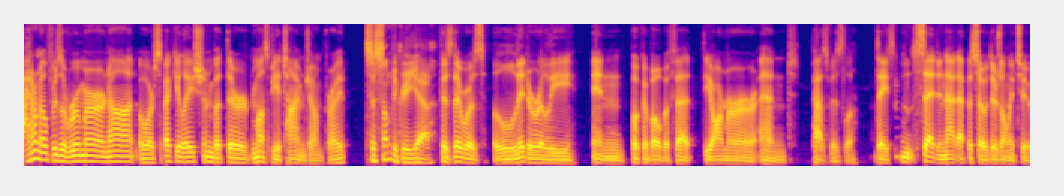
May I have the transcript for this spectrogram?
I don't know if it was a rumor or not or speculation, but there must be a time jump, right? To some degree, yeah. Because there was literally in Book of Boba Fett, the armorer and Paz Vizsla. They said in that episode there's only two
